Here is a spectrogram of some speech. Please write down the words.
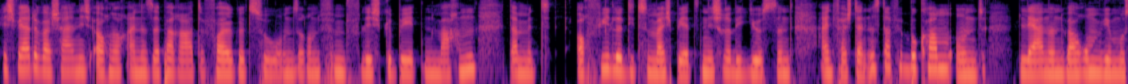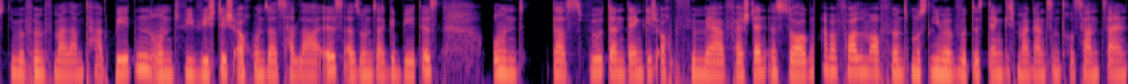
Ich werde wahrscheinlich auch noch eine separate Folge zu unseren fünf Pflichtgebeten machen, damit auch viele, die zum Beispiel jetzt nicht religiös sind, ein Verständnis dafür bekommen und lernen, warum wir Muslime fünfmal am Tag beten und wie wichtig auch unser Salah ist, also unser Gebet ist. Und das wird dann, denke ich, auch für mehr Verständnis sorgen. Aber vor allem auch für uns Muslime wird es, denke ich mal, ganz interessant sein,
